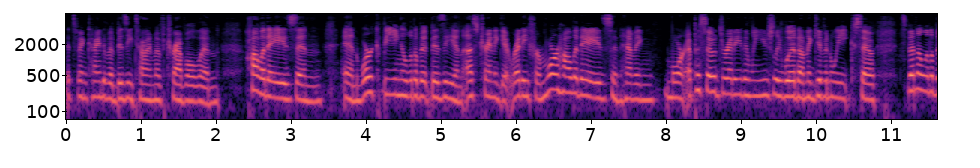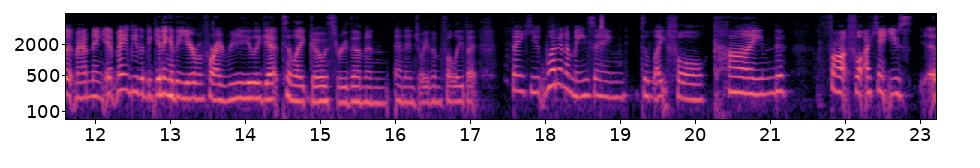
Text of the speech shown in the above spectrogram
It's been kind of a busy time of travel and holidays and, and work being a little bit busy and us trying to get ready for more holidays and having more episodes ready than we usually would on a given week. So it's been a little bit maddening. It may be the beginning of the year before I really get to like go through them and, and enjoy them fully, but thank you. What an amazing, delightful, kind, thoughtful. I can't use uh,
